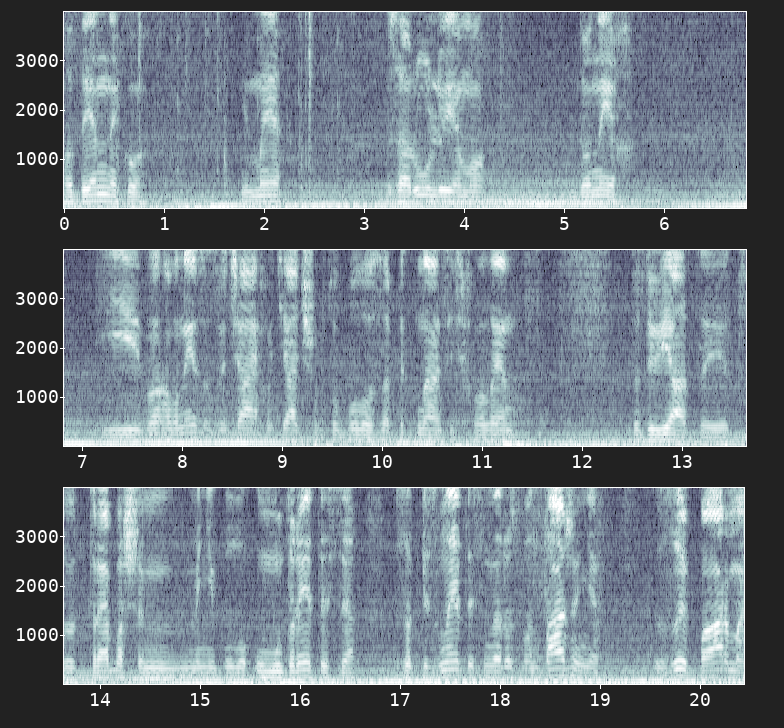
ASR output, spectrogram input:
годиннику. І ми зарулюємо до них. І вони зазвичай хочуть, щоб то було за 15 хвилин до 9. То треба ще мені було умудритися, запізнитися на розвантаження з парми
